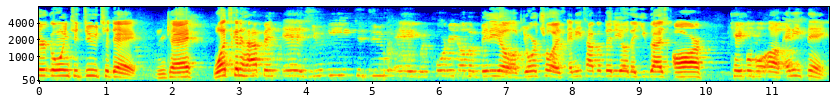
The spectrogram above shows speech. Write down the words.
you're going to do today, okay? What's going to happen is you need to do a recording of a video of your choice, any type of video that you guys are capable of, anything.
